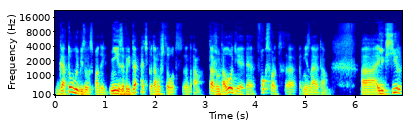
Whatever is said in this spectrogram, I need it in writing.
готовую бизнес-модель, не изобретать, потому что вот там та же антология, Фоксфорд, не знаю, там, Эликсир,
